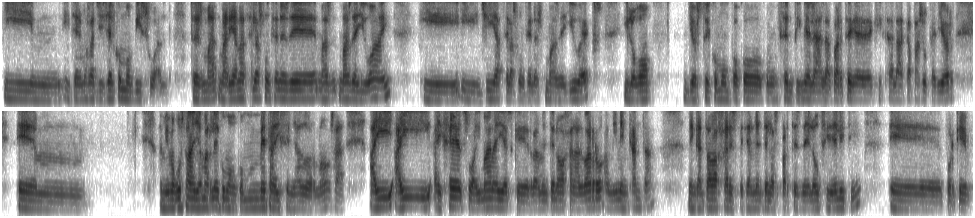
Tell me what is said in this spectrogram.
y, tenemos a Giselle como visual. Entonces, Mariana hace las funciones de, más, más de UI y, y G hace las funciones más de UX. Y luego yo estoy como un poco como un centinela en la parte, quizá la capa superior. Em, a mí me gusta llamarle como, como un ¿no? O sea, hay, hay, hay heads o hay managers que realmente no bajan al barro. A mí me encanta, me encanta bajar especialmente las partes de low fidelity, eh, porque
